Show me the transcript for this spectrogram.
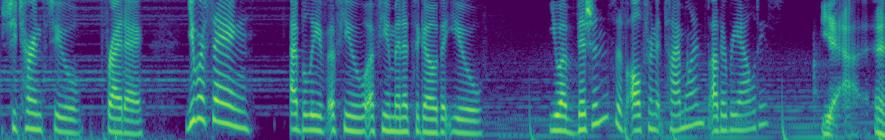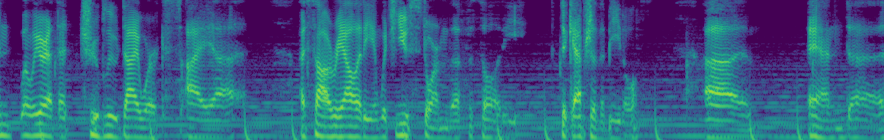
she turns to Friday. You were saying, I believe a few a few minutes ago that you you have visions of alternate timelines, other realities? Yeah, and when we were at the True Blue Dye Works, I uh, I saw a reality in which you stormed the facility to capture the beetles, uh, and uh,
